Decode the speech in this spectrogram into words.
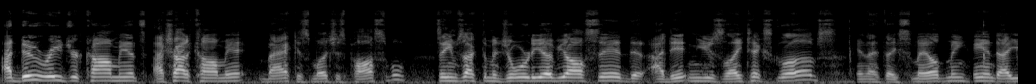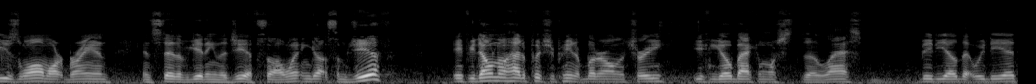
I do read your comments. I try to comment back as much as possible. Seems like the majority of y'all said that I didn't use latex gloves and that they smelled me. And I used Walmart brand instead of getting the Jif. So I went and got some Jif if you don't know how to put your peanut butter on the tree, you can go back and watch the last video that we did.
